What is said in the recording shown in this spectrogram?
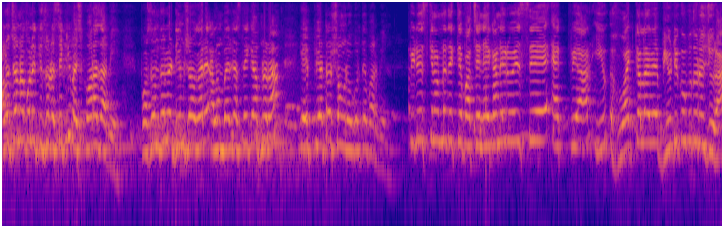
আলোচনা করলে কিছুটা স্যাক্রিফাইস করা যাবে। পছন্দ হলে ডিম সহকারে আলম ভাইয়ের কাছ থেকে আপনারা এই পেয়ারটা সংগ্রহ করতে পারবেন। ভিডিও স্ক্রিন আপনি দেখতে পাচ্ছেন এখানে রয়েছে এক পেয়ার হোয়াইট কালারের বিউটি কবুতরের জোড়া।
